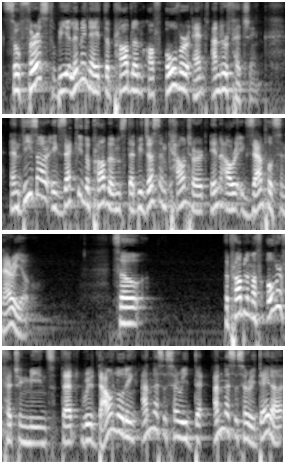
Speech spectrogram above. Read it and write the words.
So first, we eliminate the problem of over and under fetching. And these are exactly the problems that we just encountered in our example scenario. So the problem of overfetching means that we're downloading unnecessary, unnecessary data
